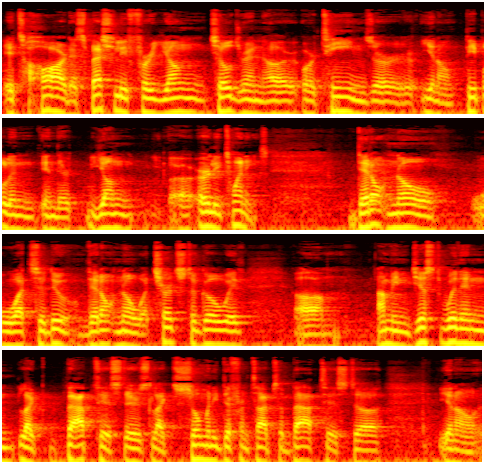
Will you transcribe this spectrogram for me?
it's hard, especially for young children or, or teens or, you know, people in, in their young, uh, early 20s. They don't know what to do, they don't know what church to go with. Um, I mean, just within like Baptist, there's like so many different types of Baptist. Uh, you know,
